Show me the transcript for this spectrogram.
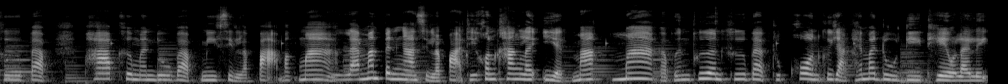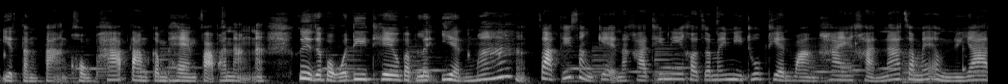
คือแบบภาพคือมันดูแบบมีศิลปะมากๆ และมันเป็นงานศิลปะที่ค่อนข้างละเอียดมากๆกับเพื่อนๆ คือแบบทุกคนคืออยากให้มาดูดีเทลรายละเอียดต่างๆ ของภาพตามกำแพงฝาผนังนะคืออยากจะบอกว่าดีเทลแบบละเอียดมาก จากที่สังเกตนะคะที่นี่เขาจะไม่มีทูบเทียนวางให้ค่ะ น่าจะไม่อนุญาต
